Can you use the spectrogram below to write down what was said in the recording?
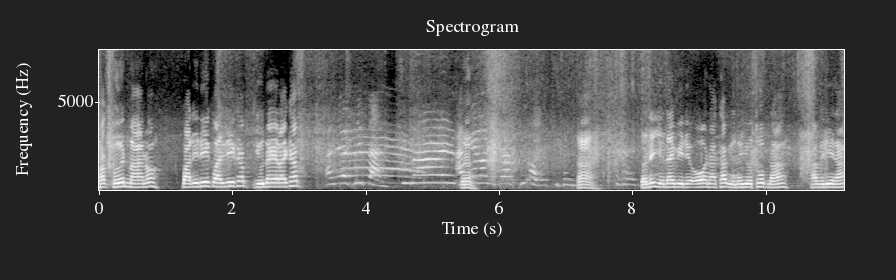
พักฟื้นมาเนาะกวาดดีๆกวาดดีๆครับ อยู่ในอะไรครับ อันนี้ที่สั่นที่ไหนอันเออนี้ อ่าตอนนี้อยู่ในวิดีโอนะครับ อยู่ใน YouTube นะทำดีๆนะ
